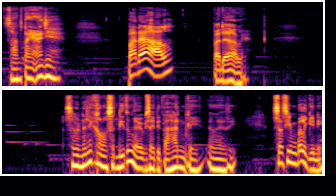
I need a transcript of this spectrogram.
santai aja. Padahal, padahal ya, sebenarnya kalau sedih tuh nggak bisa ditahan, bre, tahu gak sih? Sesimpel gini,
